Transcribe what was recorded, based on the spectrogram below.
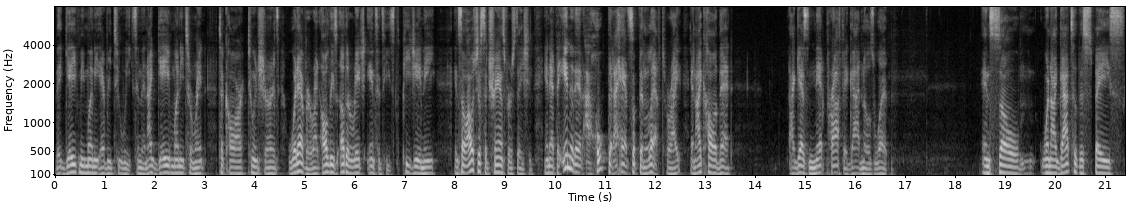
They gave me money every two weeks, and then I gave money to rent, to car, to insurance, whatever. Right? All these other rich entities, PG&E, And so I was just a transfer station. And at the end of that, I hoped that I had something left, right? And I called that, I guess, net profit, God knows what. And so when I got to this space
